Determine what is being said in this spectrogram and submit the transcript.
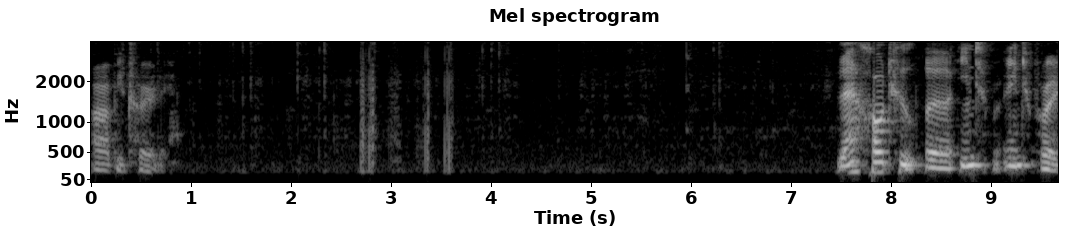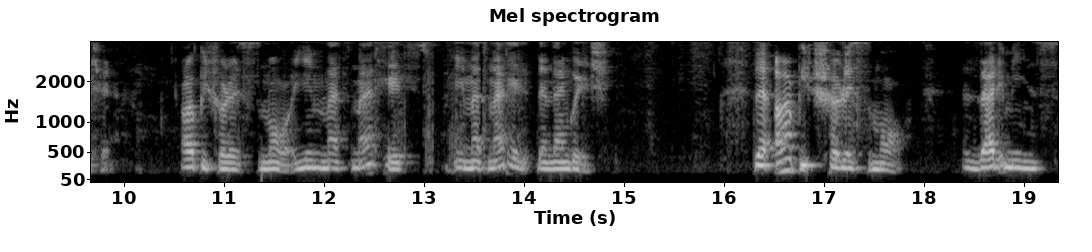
arbitrary. Then how to uh, inter interpret arbitrary small in mathematics in mathematics the language the arbitrarily small. That means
